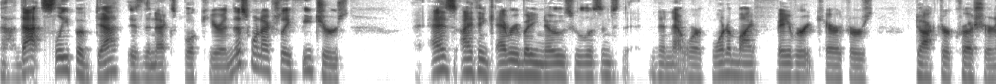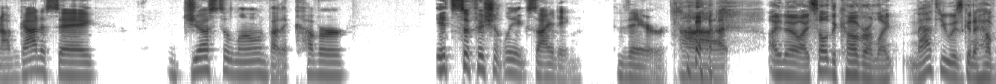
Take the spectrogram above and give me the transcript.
uh, that Sleep of Death is the next book here, and this one actually features, as I think everybody knows who listens to the network, one of my favorite characters, Doctor Crusher, and I've got to say, just alone by the cover, it's sufficiently exciting. There, uh, I know. I saw the cover. I'm like, Matthew is going to have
